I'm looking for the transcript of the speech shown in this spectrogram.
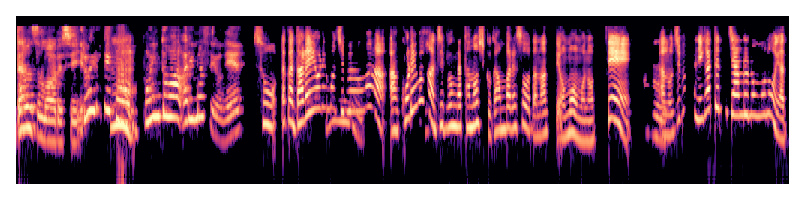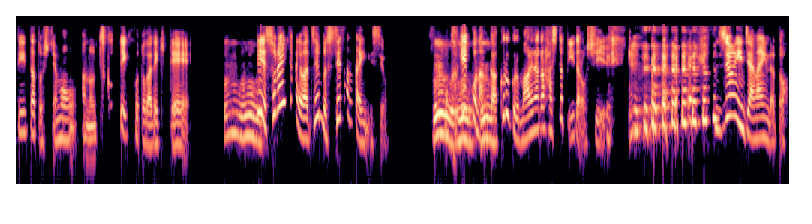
ダンスもあるし、いろいろね、うんこう、ポイントはありますよね。そう。だから誰よりも自分は、あ、これは自分が楽しく頑張れそうだなって思うものって、うんあの、自分が苦手なジャンルのものをやっていたとしても、あの、作っていくことができて、うんうんで、それ以外は全部捨てたらいいんですよ。うんもうかけっこなんうんか、くるくる回りながら走ったっていいだろうし、う ん順位じゃないんだと。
